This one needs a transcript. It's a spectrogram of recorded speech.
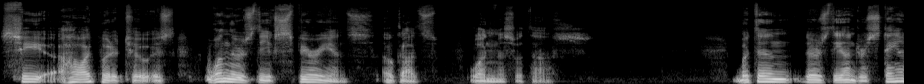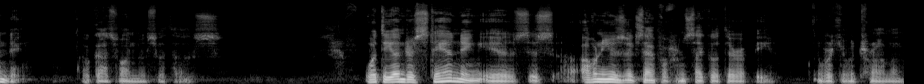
See, how I put it too is one, there's the experience of God's oneness with us. But then there's the understanding of God's oneness with us. What the understanding is, is I want to use an example from psychotherapy, working with trauma.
